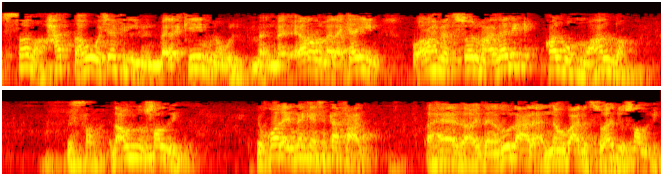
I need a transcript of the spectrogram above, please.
الصلاة. حتى هو شاف الملكين يرى الملكين ورحمة السؤال مع ذلك قلبه معلق بالصلاة. دعوني أصلي يقال إنك ستفعل. وهذا أيضا يدل على أنه بعد السؤال يصلي.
